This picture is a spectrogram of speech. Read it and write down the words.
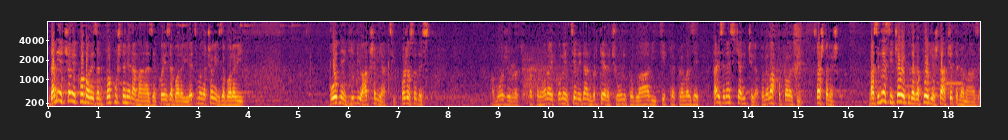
Da li je čovjek obavezan propuštene namaze koje zaboravi? Recimo da čovjek zaboravi podne i kindiju, akšam i akciju. Može se desiti? A može, brać, kako na onaj kome cijeli dan vrte računi po glavi, cifre prelaze, taj se ne sjeća ničega, to me lahko proleti, svašta nešto. Pa se desi čovjeku da ga prođe šta, četiri namaza.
